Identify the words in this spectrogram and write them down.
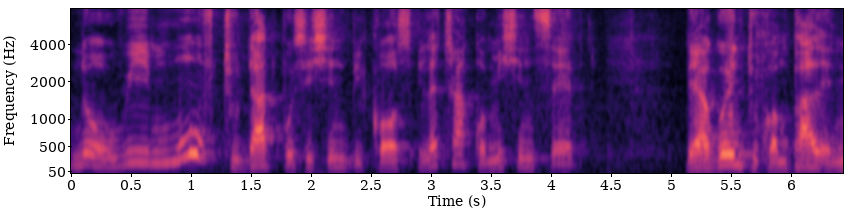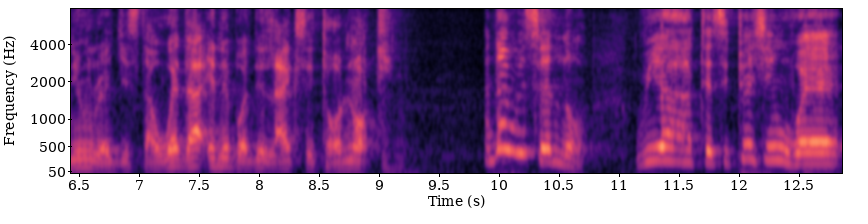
No, we moved to that position because Electoral Commission said they are going to compile a new register whether anybody likes it or not. Mm -hmm. And then we said no. We are at a situation where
